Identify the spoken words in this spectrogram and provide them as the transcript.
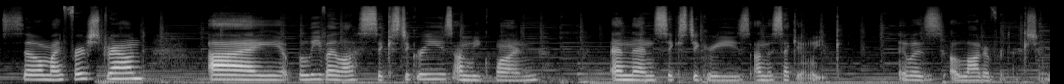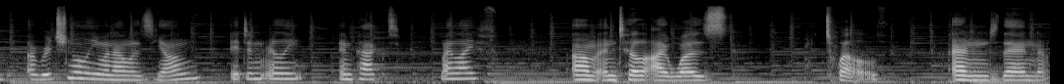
So my first round, I believe I lost six degrees on week one and then six degrees on the second week. It was a lot of reduction. Originally, when I was young, it didn't really impact my life um, until I was 12. And then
